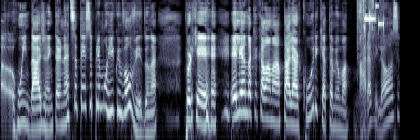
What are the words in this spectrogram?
ah, ruindade na internet, você tem esse primo rico envolvido, né? Porque ele anda com aquela Natália Arcuri, que é também uma maravilhosa.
